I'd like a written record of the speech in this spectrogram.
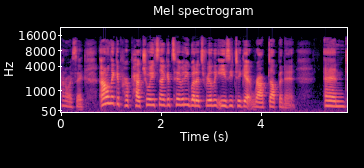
how do I say? I don't think it perpetuates negativity, but it's really easy to get wrapped up in it. And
